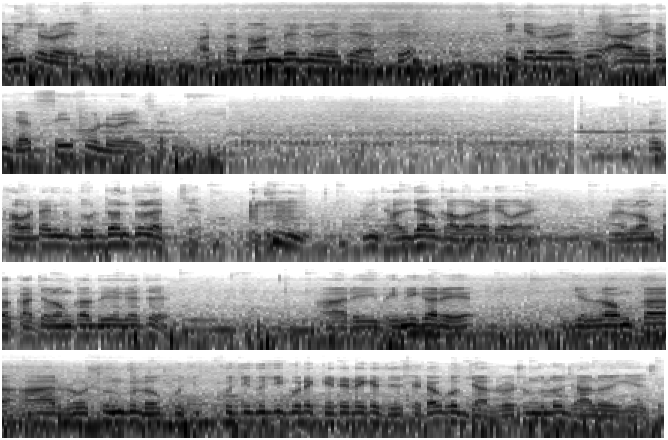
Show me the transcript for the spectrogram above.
আমিষও রয়েছে, অর্থাৎ নন ভেজ রয়েছে আজকে চিকেন রয়েছে আর এখানকার সি ফুড রয়েছে। এই খাবারটা কিন্তু দুর্দান্ত লাগছে। ঝাল ঝাল খাবার একেবারে। মানে লঙ্কা, কাঁচা লঙ্কা দিয়ে গেছে। আর এই ভিনিগারে যে লঙ্কা আর রসুনগুলো কুচি কুচি কুচি করে কেটে রেখেছে, সেটাও খুব ঝাল। রসুনগুলো ঝাল হয়ে গিয়েছে।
